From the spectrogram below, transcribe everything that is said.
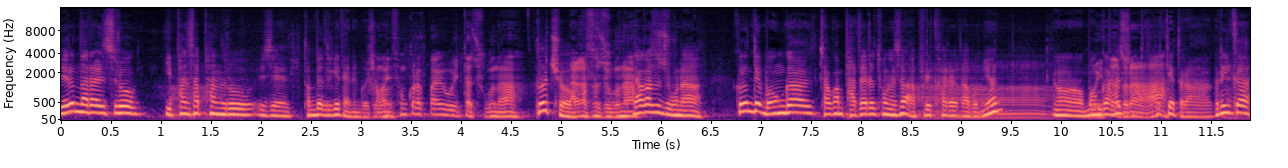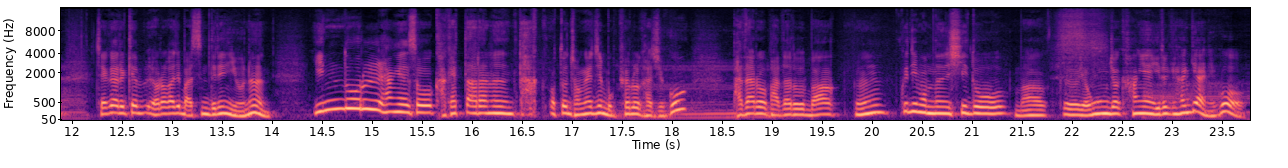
이런 나라일수록 이판 사판으로 이제 덤벼들게 되는 거죠. 가만히 손가락 빨고 있다 죽으나. 그렇죠. 나가서 죽으나. 나가서 주구나. 그런데 뭔가 자관 바다를 통해서 아프리카를 가보면 아. 어 뭔가 할 수. 있겠더라. 그러니까 네. 제가 이렇게 여러 가지 말씀드린 이유는 인도를 향해서 가겠다라는 딱 어떤 정해진 목표를 가지고 음. 바다로 바다로 막 응? 끊임없는 시도 막 그 영웅적 항해 이렇게 한 게 아니고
